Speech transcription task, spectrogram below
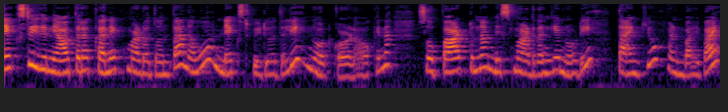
ನೆಕ್ಸ್ಟ್ ಇದನ್ನ ಯಾವ ಥರ ಕನೆಕ್ಟ್ ಮಾಡೋದು ಅಂತ ನಾವು ನೆಕ್ಸ್ಟ್ ವಿಡಿಯೋದಲ್ಲಿ ನೋಡ್ಕೊಳ್ಳೋಣ ಓಕೆನಾ ಸೊ ಪಾರ್ಟ್ನ ಮಿಸ್ ಮಾಡ್ದಂಗೆ ನೋಡಿ. Thank you and bye bye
